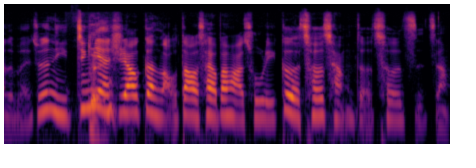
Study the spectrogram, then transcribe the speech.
对不对？就是你经验需要更老道，才有办法处理各个车厂的车子这样。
